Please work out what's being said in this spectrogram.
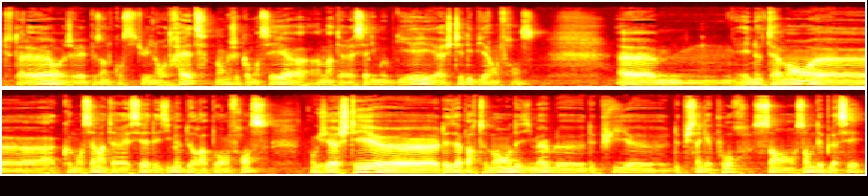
tout à l'heure, j'avais besoin de constituer une retraite. Donc, j'ai commencé à, m'intéresser à l'immobilier et à acheter des biens en France. et notamment à commencer à m'intéresser à des immeubles de rapport en France. Donc, j'ai acheté des appartements, des immeubles depuis, depuis Singapour sans, sans me déplacer.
